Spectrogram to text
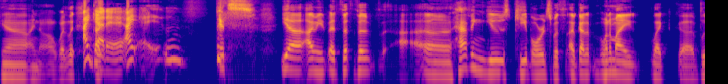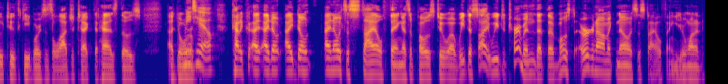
yeah, I know. But I get I, it. I, I mm. it's yeah. I mean, the the uh, having used keyboards with I've got one of my like uh, Bluetooth keyboards is a Logitech that has those adorable. Me too. Kind of. I, I don't. I don't. I know it's a style thing as opposed to uh, we decide we determined that the most ergonomic. No, it's a style thing. You wanted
